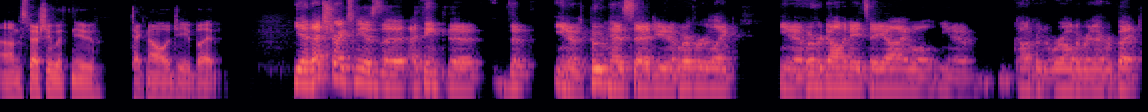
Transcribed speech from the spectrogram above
um, especially with new technology but yeah that strikes me as the i think the the you know putin has said you know whoever like you know whoever dominates ai will you know conquer the world or whatever but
